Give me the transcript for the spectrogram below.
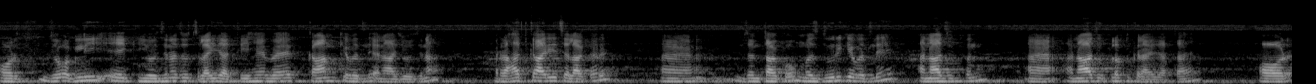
और जो अगली एक योजना जो चलाई जाती है, वह काम के बदले अनाज योजना, राहत कार्य चलाकर जनता को मजदूरी के बदले अनाज उत्पन्न अनाज उपलब्ध कराया जाता है। और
